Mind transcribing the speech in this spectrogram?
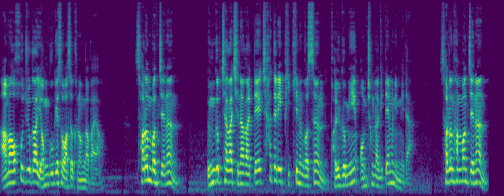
아마 호주가 영국에서 와서 그런가 봐요. 30번째는 응급차가 지나갈 때 차들이 비키는 것은 벌금이 엄청나기 때문입니다. 31번째는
